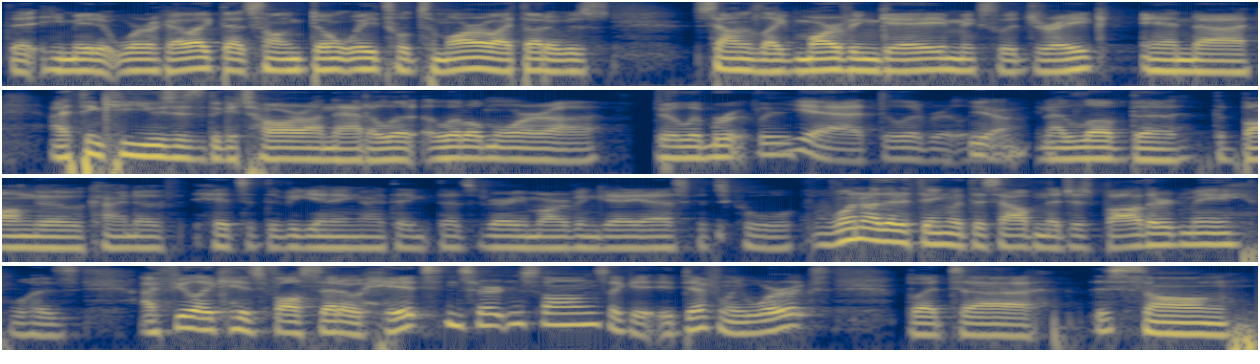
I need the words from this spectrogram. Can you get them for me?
that he made it work. I like that song "Don't Wait Till Tomorrow." I thought it was sounded like Marvin Gaye mixed with Drake, and uh, I think he uses the guitar on that a, li- a little more. Uh, Deliberately. yeah, deliberately. Yeah. and I love the the bongo kind of hits at the beginning. I think that's very Marvin Gaye esque. It's cool. One other thing with this album that just bothered me was I feel like his falsetto hits in certain songs. Like it, it definitely works, but uh, this song,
